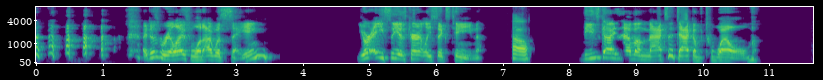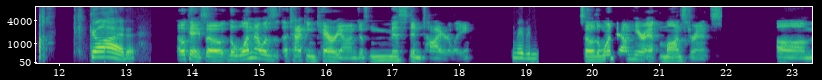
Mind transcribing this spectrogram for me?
I just realized what I was saying. Your AC is currently 16. Oh, These guys have a max attack of 12. God. Okay, so the one that was attacking Carrion just missed entirely. Maybe. So the one down here at Monstrance, um,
